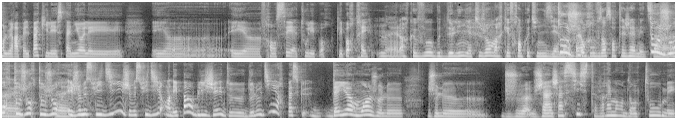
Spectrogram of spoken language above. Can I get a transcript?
on lui rappelle pas qu'il est espagnol et, et, euh, et, euh, français à tous les, ports, les portraits. Ouais, alors que vous, au bout de deux lignes, il y a toujours marqué franco-tunisienne. Toujours. Enfin, vous vous en sortez jamais de ça. Toujours, Ouais. toujours, toujours. Et je me suis dit, je me suis dit, on n'est pas obligé de, de le dire parce que d'ailleurs moi je le, je le, j'insiste vraiment dans tous mes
